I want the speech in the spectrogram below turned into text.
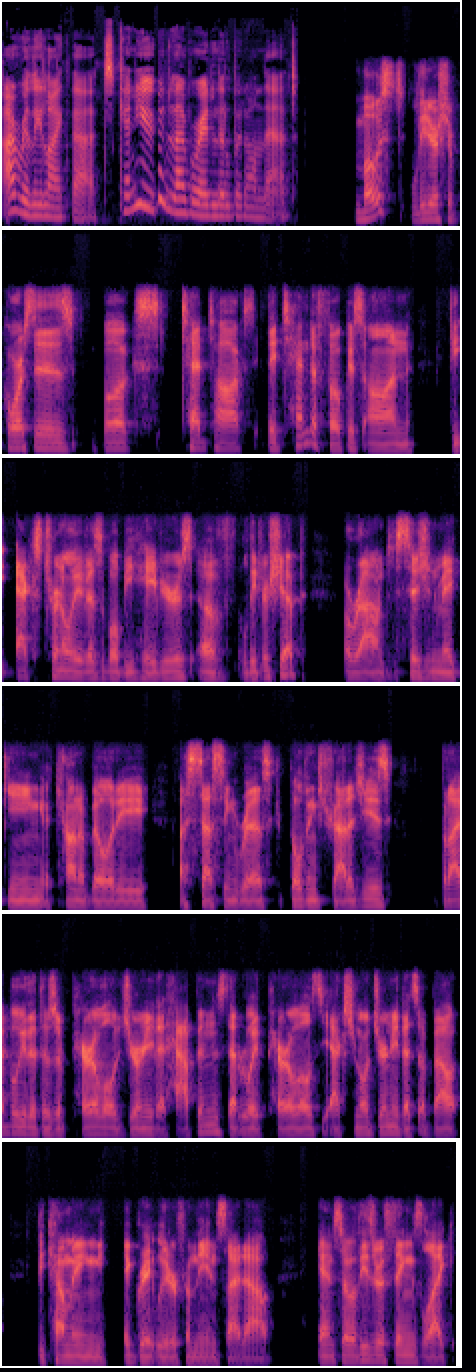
I really like that. Can you elaborate a little bit on that? Most leadership courses, books, TED Talks, they tend to focus on the externally visible behaviors of leadership around decision making, accountability, assessing risk, building strategies. But I believe that there's a parallel journey that happens that really parallels the external journey that's about becoming a great leader from the inside out. And so these are things like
